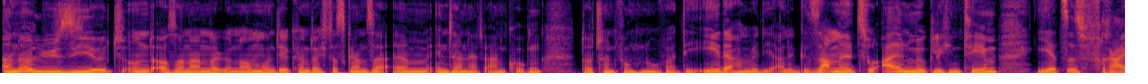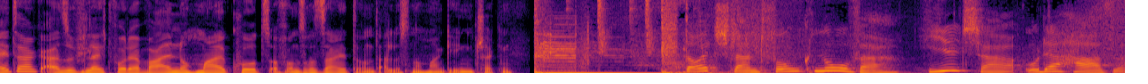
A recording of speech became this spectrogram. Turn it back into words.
analysiert und auseinandergenommen. Und ihr könnt euch das Ganze im Internet angucken, deutschlandfunknova.de. Da haben wir die alle gesammelt zu allen möglichen Themen. Jetzt ist Freitag, also vielleicht vor der Wahl noch mal kurz auf unsere Seite und alles noch mal gegenchecken. Deutschlandfunk Nova, Hielscher oder Hase.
